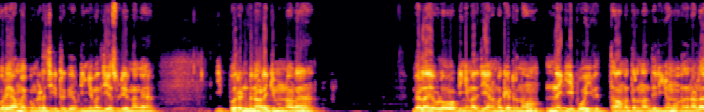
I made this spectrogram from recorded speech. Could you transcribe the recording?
குறையாமல் இப்போ கிடச்சிக்கிட்டு இருக்கு அப்படிங்கிற மாதிரியே சொல்லியிருந்தாங்க. இப்போ ரெண்டு நாளைக்கு முன்னால் விலை எவ்வளோ அப்படிங்கிற மாதிரியே நம்ம கேட்டிருந்தோம். இன்னைக்கு போய் விற்றா மாத்திரம்தான் தெரியும். அதனால்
